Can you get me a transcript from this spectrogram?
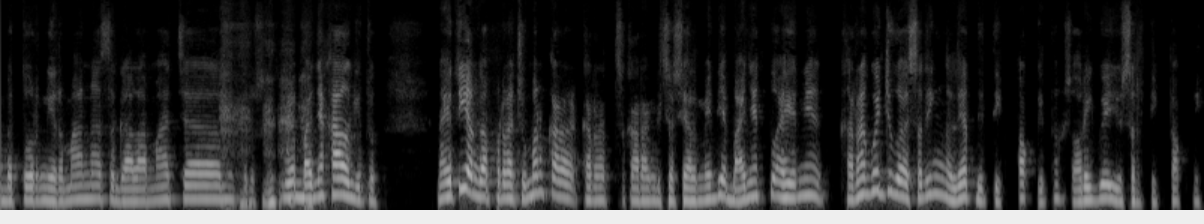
betul nirmana segala macam terus ya banyak hal gitu. Nah itu yang nggak pernah cuman karena, karena sekarang di sosial media banyak tuh akhirnya karena gue juga sering ngeliat di TikTok gitu. Sorry gue user TikTok nih.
